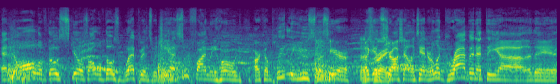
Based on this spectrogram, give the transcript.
and all of those skills, all of those weapons, which he has so finely honed, are completely useless here That's against right. Josh Alexander. Look, grabbing at the uh, the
